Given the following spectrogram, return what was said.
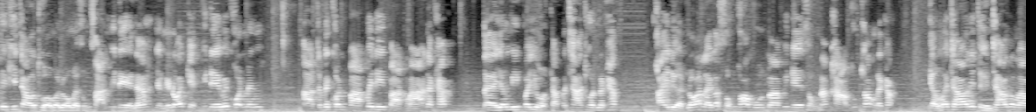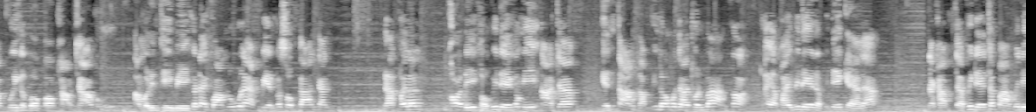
ที่คิดจะเอาทัวร์มาลงเลยสงสารพี่เดย์นะ อย่างน้อยๆเก็บพี่เดย์ไว้คนหนึ่งอาจจะเป็นคนปากไม่ดีปากหมานะครับ แต่ยังมีประโยชน์กับประชาชนนะครับใครเดือดร้อนอะไรก็ส่งข้อมูลมาพี่เดย์ส่งนักข่าวทุกช่องเลยครับอย่างเมื่อเช้านี่ตื่นเช้าก็มาคุยกับบกข่าวเช้าของอมรินทร์ทีวี ก็ได้ความรู้แลกเปลี่ยนประสบการณ์กันนะเพราะฉะนั้นข้อดีของพี่เดย์ก็มีอาจจะเห็นต่างกับพี่น้องประชาชนบ้าง ก็ให้อภัยพี่เดย์แต่พี่เดย์แก่แล้ว นะครับ แต่พี่เดย์ถ้าปากไม่ดี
